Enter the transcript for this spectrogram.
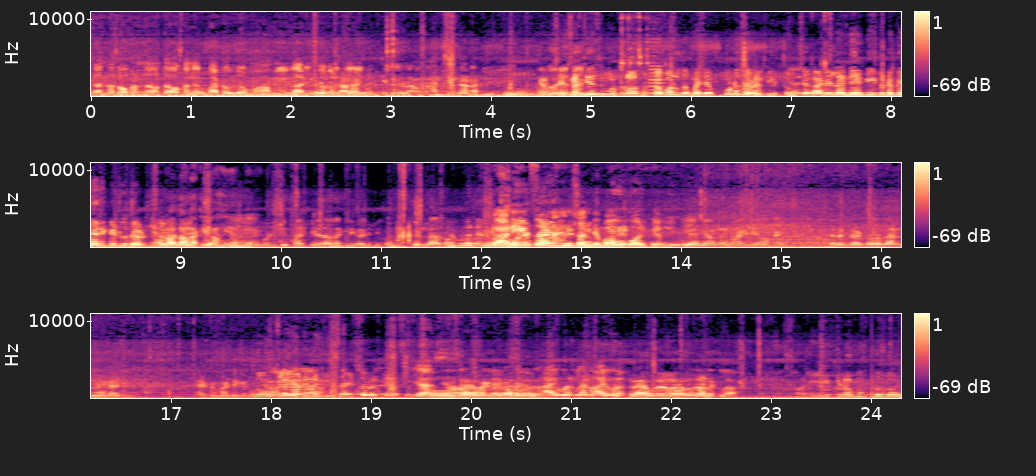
त्यांना दोघांना दवाखान्यात पाठवलं मग आम्ही गाडी सगळं केली. तिकडे जाऊन आणखीन टाकली. मी तेच म्हटलं असं डबल म्हणजे कुठं धडकली? तुमच्या गाडीला नाही की इकडे बॅरिकेडला धडकली. हो, धडकली गाडी पूर्ण संदीप भाऊ गोल फिरली. हो काय. त्याला कंट्रोल झाला नाही गाडी. ऑटोमॅटिक गाडी आहे ना ही side धडकली असं. ड्रायव्हरला ड्रायव्हर आणि इकडं मग पुढं जाऊन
